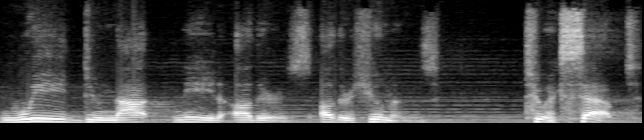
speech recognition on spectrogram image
We do not need others, other humans, to accept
